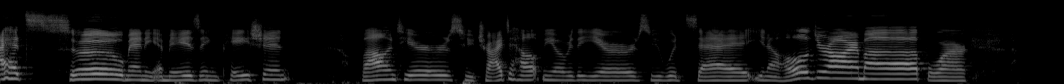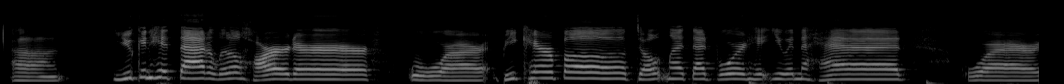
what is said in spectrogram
I had so many amazing patient volunteers who tried to help me over the years who would say, you know, hold your arm up or uh, you can hit that a little harder or be careful. Don't let that board hit you in the head or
